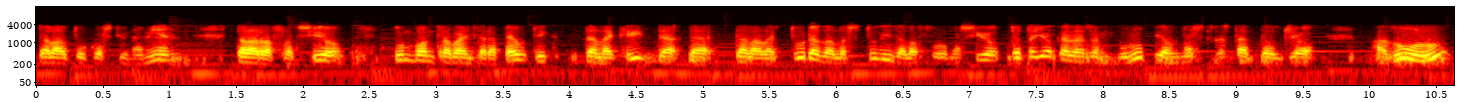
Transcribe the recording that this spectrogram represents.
de l'autoqüestionament, de la reflexió, d'un bon treball terapèutic, de la, de, de, de la lectura, de l'estudi, de la formació, tot allò que desenvolupi el nostre estat del jo adult,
